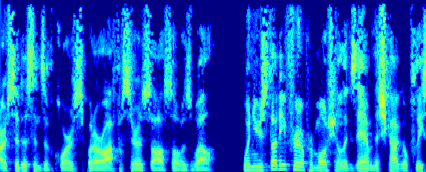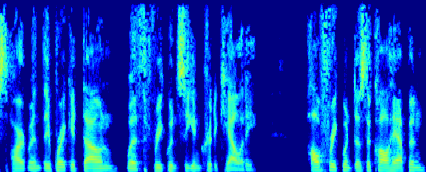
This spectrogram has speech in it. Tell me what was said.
our citizens, of course, but our officers also as well. When you study for a promotional exam in the Chicago Police Department, they break it down with frequency and criticality. How frequent does the call happen?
